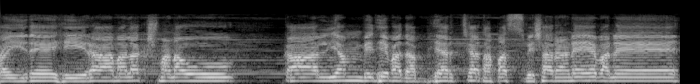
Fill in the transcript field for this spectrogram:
वैदेही रामलक्ष्मणौ काल्यम् विधिवदभ्यर्च्य तपस्वि शरणे वने।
